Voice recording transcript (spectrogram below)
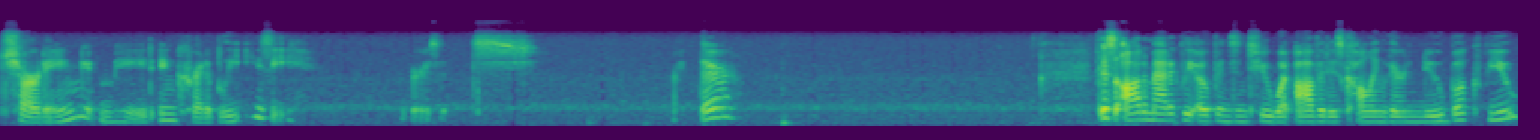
Charting Made Incredibly Easy. Where is it? There. This automatically opens into what Ovid is calling their new book view.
